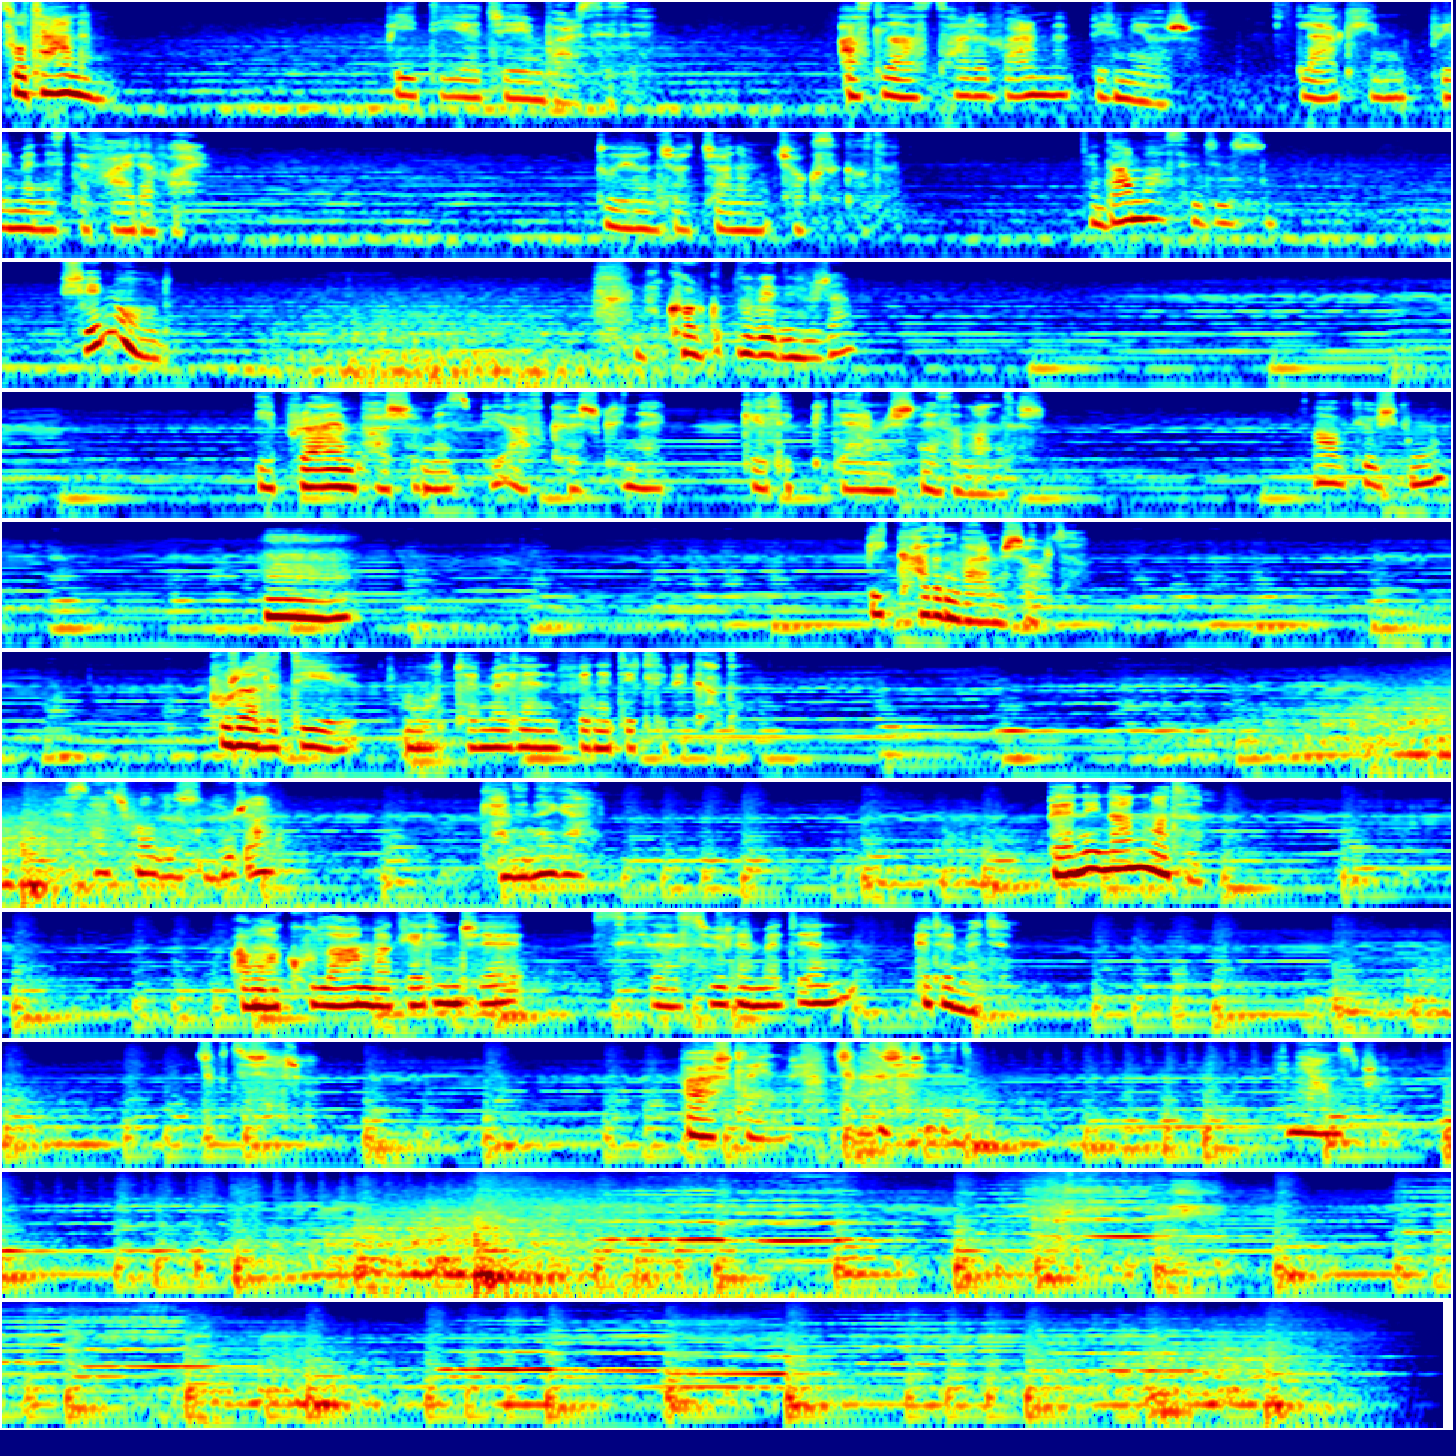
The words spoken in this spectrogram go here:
Sultanım. Bir diyeceğim var size. Aslı astarı var mı bilmiyorum. Lakin bilmenizde fayda var. Duyunca canım çok sıkıldı. Neden bahsediyorsun? Bir şey mi oldu? Korkutma beni Hürrem. İbrahim Paşa'mız bir av köşküne gelip gidermiş ne zamandır. Av köşkü mü? Bir kadın varmış orada. Buralı değil, muhtemelen Venedikli bir kadın. Ne saçmalıyorsun Hürrem? Kendine gel. Ben inanmadım. Ama kulağıma gelince size söylemeden edemedim. Çık dışarı. Başlayın bir. Çık dışarı dedim. This.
